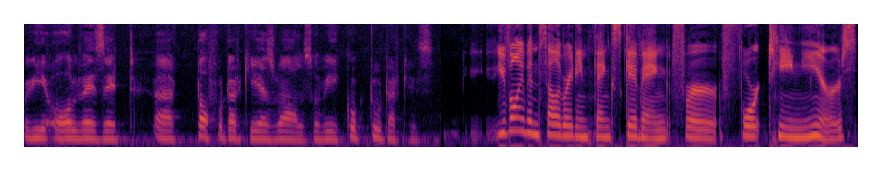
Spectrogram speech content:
we always eat uh, tofu turkey as well so we cook two turkeys You've only been celebrating Thanksgiving for 14 years.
